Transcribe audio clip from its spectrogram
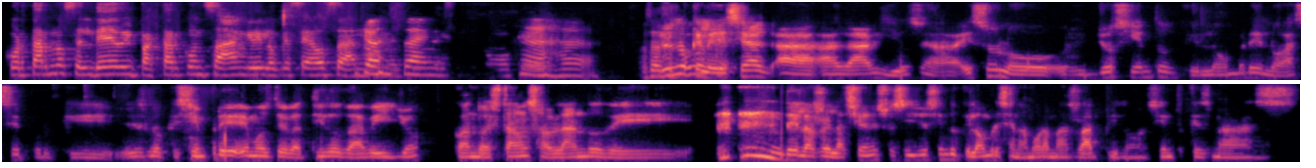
cortarnos el dedo y pactar con sangre y lo que sea, o sea, no. Con Ajá. O sea, Yo es lo que le decía a, a Gaby, o sea, eso lo, yo siento que el hombre lo hace porque es lo que siempre hemos debatido Gaby y yo cuando estamos hablando de, de las relaciones o así, yo siento que el hombre se enamora más rápido, siento que es más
